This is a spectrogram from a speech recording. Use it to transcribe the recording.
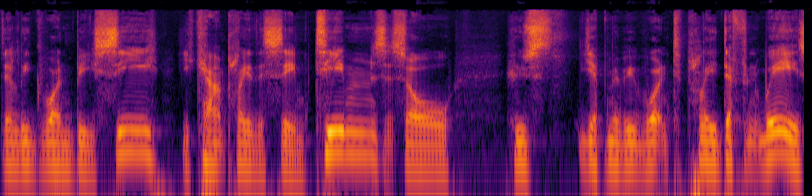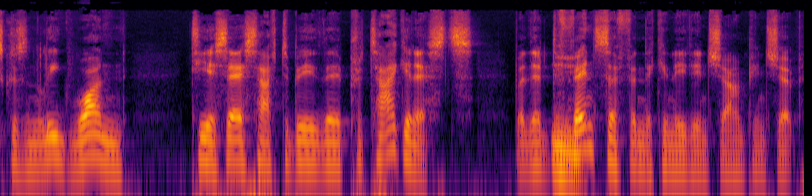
the League One BC. You can't play the same teams. It's all who's you maybe wanting to play different ways because in League One, TSS have to be the protagonists, but they're defensive in the Canadian Championship.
